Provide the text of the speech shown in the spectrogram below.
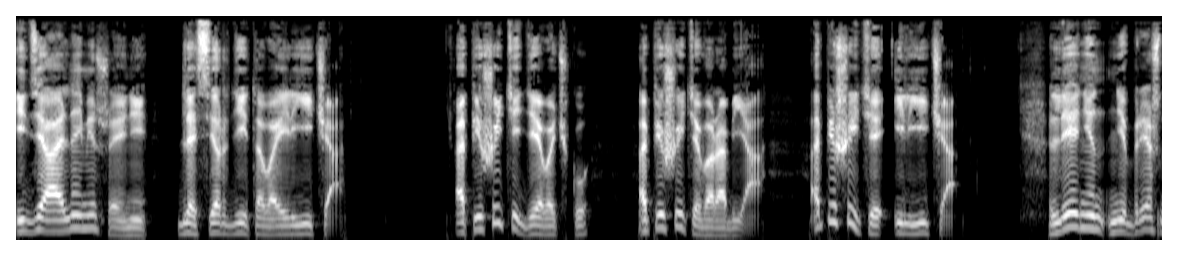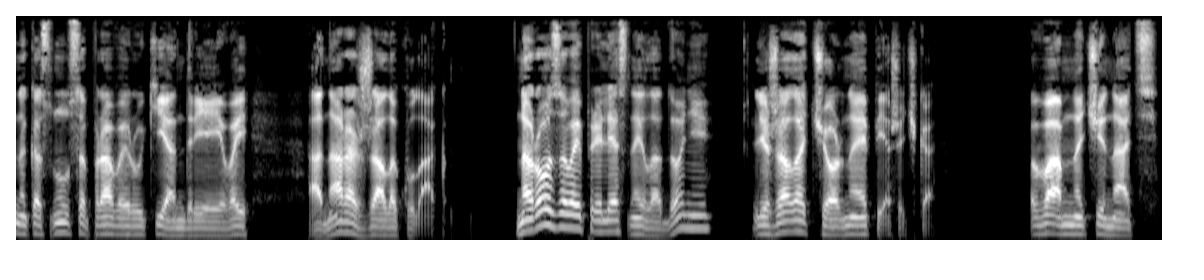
идеальной мишени для сердитого Ильича. Опишите девочку, опишите воробья, опишите Ильича. Ленин небрежно коснулся правой руки Андреевой, она разжала кулак. На розовой прелестной ладони лежала черная пешечка. «Вам начинать»,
